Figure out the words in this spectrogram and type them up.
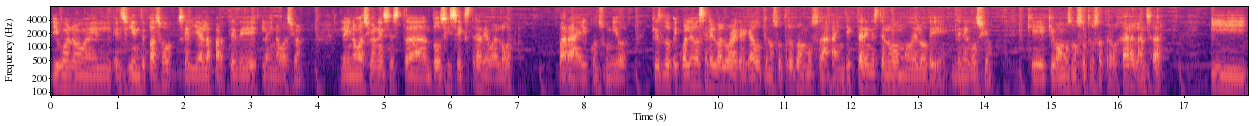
Y bueno, el, el siguiente paso sería la parte de la innovación. La innovación es esta dosis extra de valor para el consumidor es lo, cuál va a ser el valor agregado que nosotros vamos a, inyectar en este nuevo modelo de, negocio que, vamos nosotros a trabajar, a lanzar. Y,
